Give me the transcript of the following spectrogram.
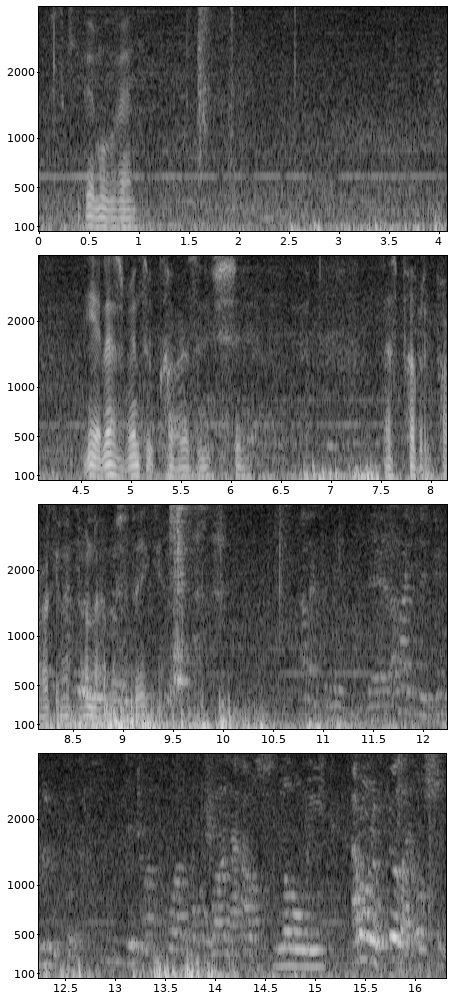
Let's keep it moving. Yeah, that's rental cars and shit. That's public parking if I'm not mistaken. I like to make my dad. I like to do little things. Take my car, I'm gonna around the house slowly. I don't want to feel like, oh shit,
